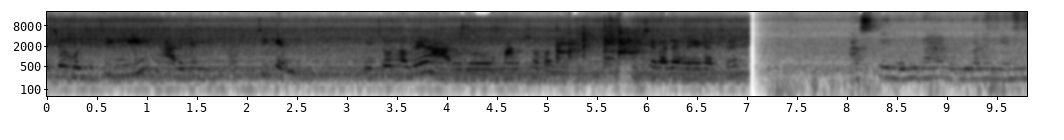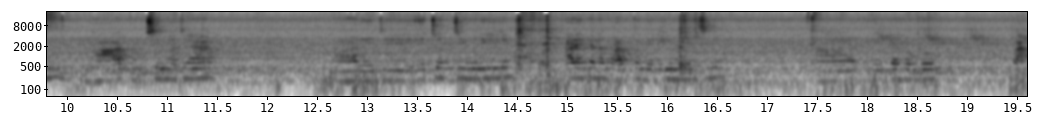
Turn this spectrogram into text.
এঁচুড় বলছি, চিংড়ি, আর এই যে চিকেন। এঁচুড় হবে আর হলো মাংস হবে। উচ্ছে ভাজা হয়ে গেছে। আজকে রবিবার রবিবারের মেনু, ভাত, উচ্ছে ভাজা, আর এই যে এঁচড় চিংড়ি, আর এখানে ভাত তো বেরিয়ে নিয়েছি আর এটা হলো পাট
